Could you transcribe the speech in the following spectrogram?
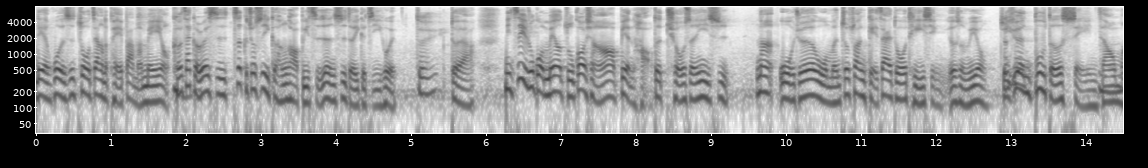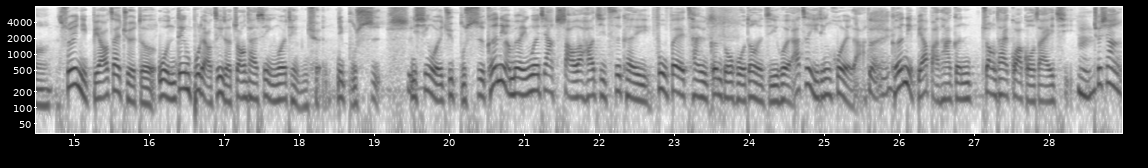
炼，或者是做这样的陪伴吗？没有。可是，在格瑞斯，这个就是一个很好彼此认识的一个机会。对，对啊，你自己如果没有足够想要变好的求生意识。那我觉得我们就算给再多提醒，有什么用？就是你怨不得谁，你知道吗？所以你不要再觉得稳定不了自己的状态是因为停权，你不是，是你信我一句不是。可是你有没有因为这样少了好几次可以付费参与更多活动的机会啊？这一定会啦。对可是你不要把它跟状态挂钩在一起。嗯，就像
